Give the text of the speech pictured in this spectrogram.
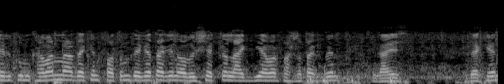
এরকম খামার না দেখেন, প্রথম দেখে থাকেন, অবশ্যই একটা লাইক দিয়ে আমার পাশে থাকবেন। গাইস দেখেন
